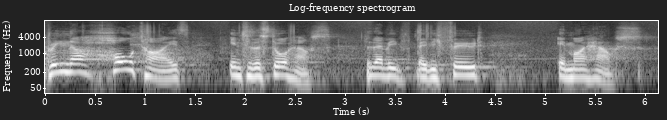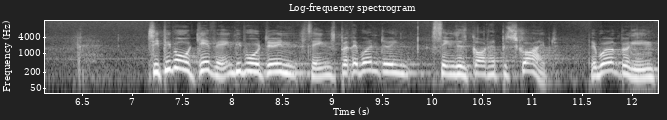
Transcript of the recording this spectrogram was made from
Bring the whole tithe into the storehouse, that there may be food in my house. See, people were giving, people were doing things, but they weren't doing things as God had prescribed. They weren't bringing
